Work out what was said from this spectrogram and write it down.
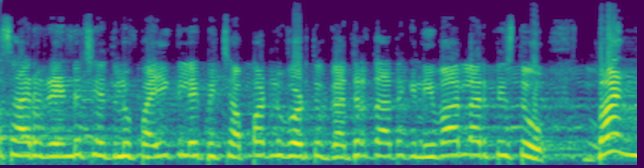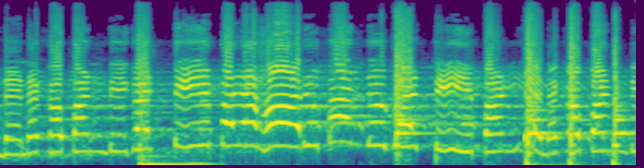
ఒక్కసారి రెండు చేతులు పైకి లేపి చప్పట్లు కొడుతూ గద్ర తాతకి నివాళులు అర్పిస్తూ బండెనక బండి గట్టి పదహారు బండు గట్టి బండెనక బండి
